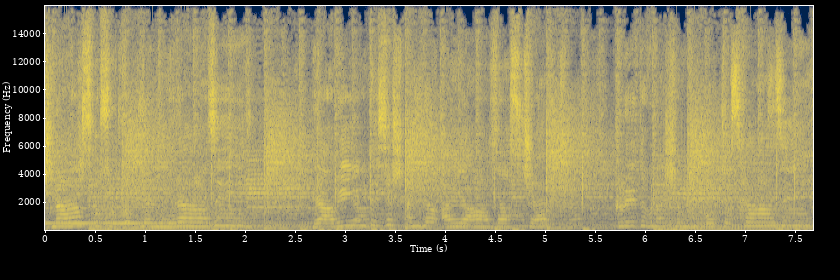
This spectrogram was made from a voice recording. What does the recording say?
Až nás osud oddělí rází? Já vím, ty seš anděl a já zastřed Klid v našem životě schází.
